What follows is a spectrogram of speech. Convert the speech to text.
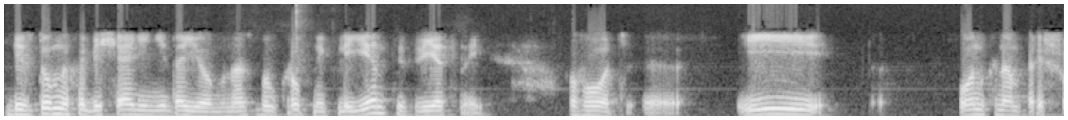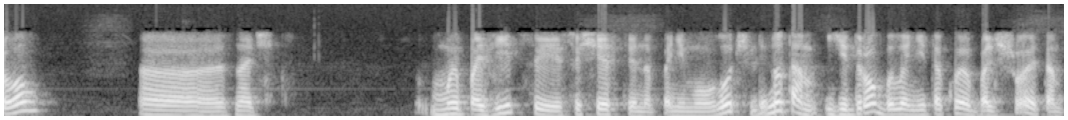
бездумных обещаний не даем. У нас был крупный клиент, известный, вот, э, и он к нам пришел, э, значит, мы позиции существенно по нему улучшили. Ну, там ядро было не такое большое, там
